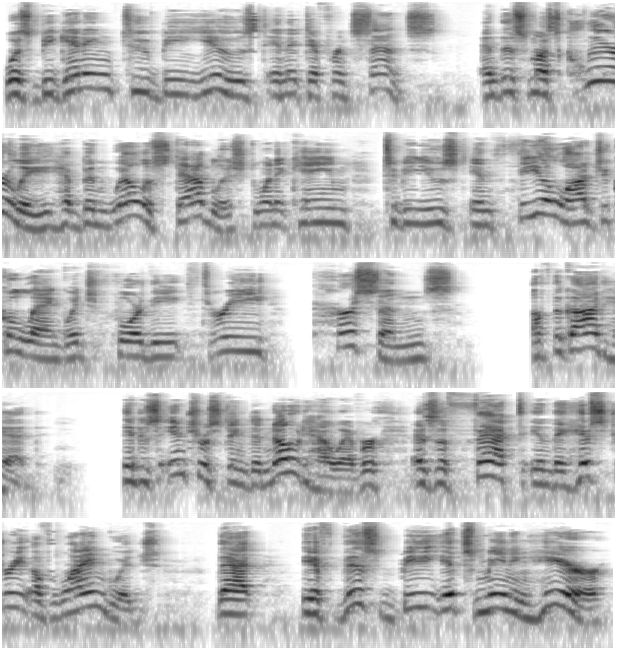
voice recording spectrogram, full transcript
was beginning to be used in a different sense. And this must clearly have been well established when it came to be used in theological language for the three persons of the Godhead. It is interesting to note, however, as a fact in the history of language, that if this be its meaning here,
